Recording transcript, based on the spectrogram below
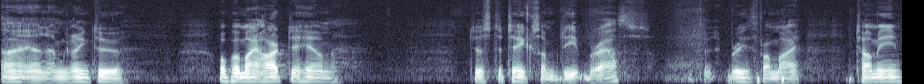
Uh, and I'm going to open my heart to Him just to take some deep breaths. Breathe from my tummy.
